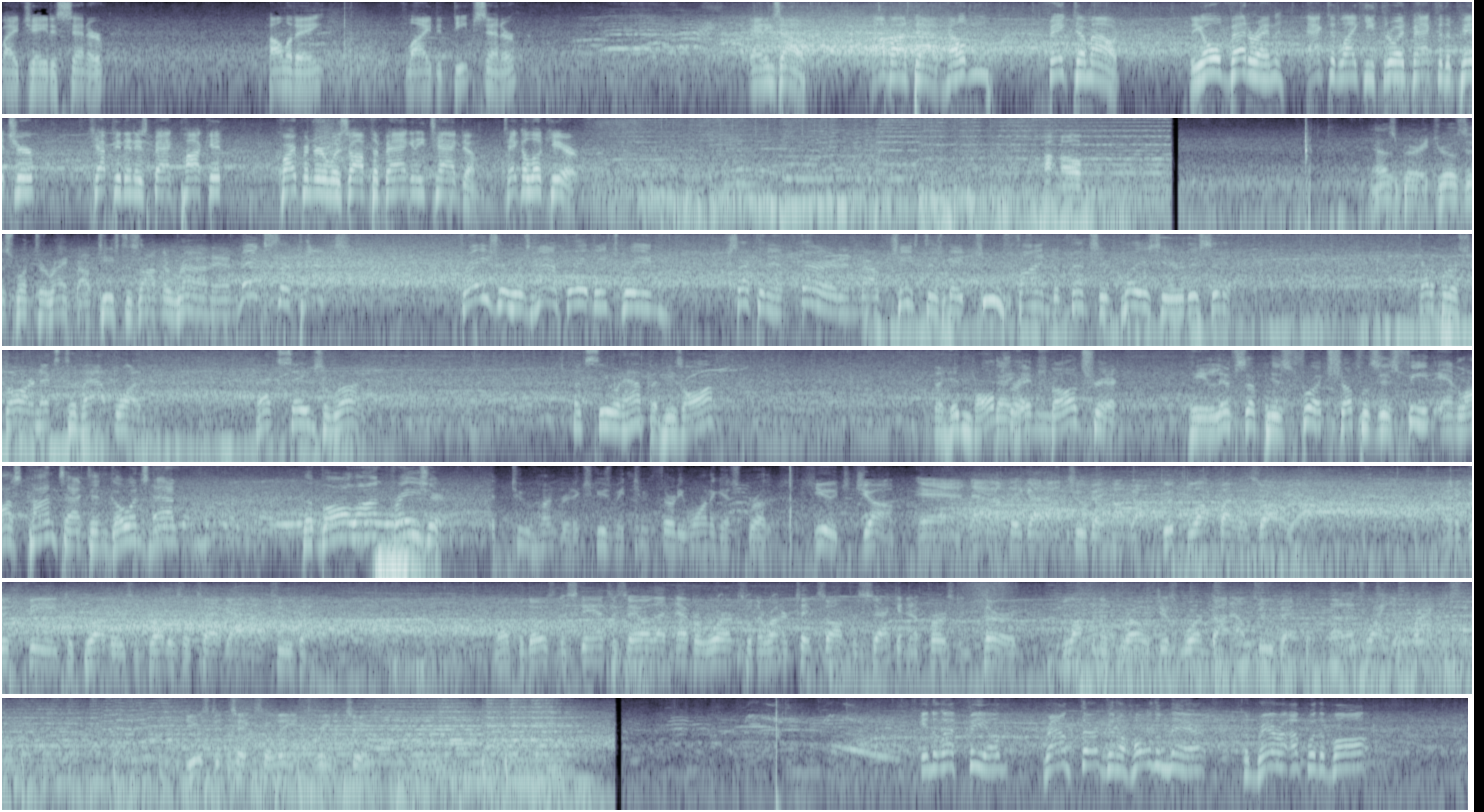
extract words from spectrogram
by Jay to center. Holliday fly to deep center. And he's out. How about that? Helton faked him out. The old veteran acted like he threw it back to the pitcher, kept it in his back pocket. Carpenter was off the bag and he tagged him. Take a look here. Uh oh. Ellsbury drills this one to right. Bautista's on the run and makes the catch. Frazier was halfway between second and third, and Bautista's made two fine defensive plays here this inning. Got to put a star next to that one. That saves a run. Let's see what happened. He's off. The hidden ball the trick. hidden ball trick. He lifts up his foot, shuffles his feet, and lost contact. And Goins had the ball on Frazier. 200, excuse me, 231 against Brothers. Huge jump, and now they got Altuve hung up. Good block by Rosario. And a good feed to Brothers, and Brothers will tag out Altuve. Well, for those in the stands that say, oh, that never works when the runner takes off for second and a first and third, bluffing the throw, it just worked on Altuve. Now, that's why you practice it. Houston takes the lead, three to two. into left field. Round third going to hold him there. Cabrera up with the ball.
